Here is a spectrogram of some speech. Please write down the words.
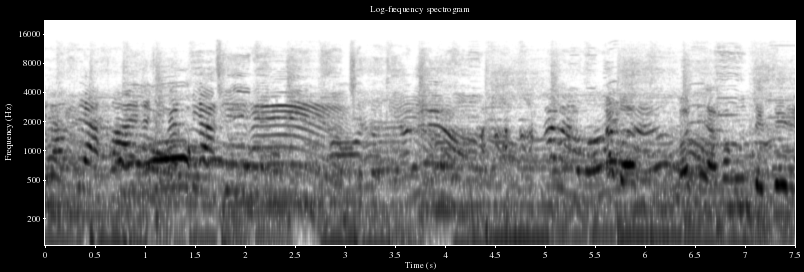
要变快的，你们变去嘿。啊啦，我我只来讲阮姐姐咧。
